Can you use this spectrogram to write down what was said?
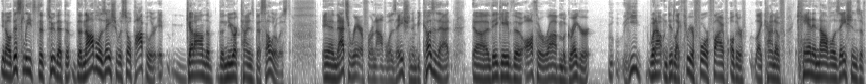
you know this leads to too that the the novelization was so popular it got on the the New York Times bestseller list, and that's rare for a novelization. And because of that, uh, they gave the author Rob MacGregor he went out and did like three or four or five other like kind of canon novelizations of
